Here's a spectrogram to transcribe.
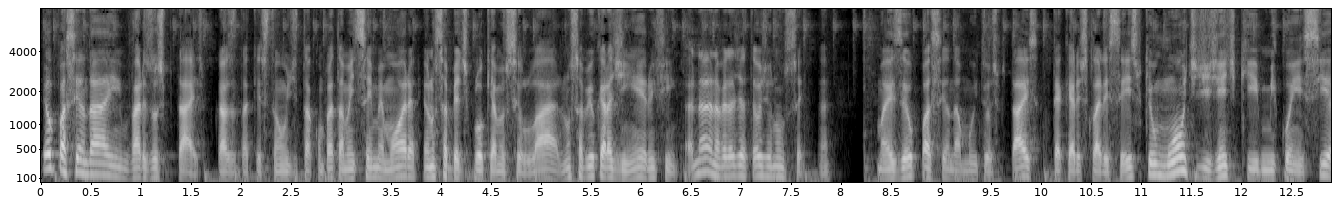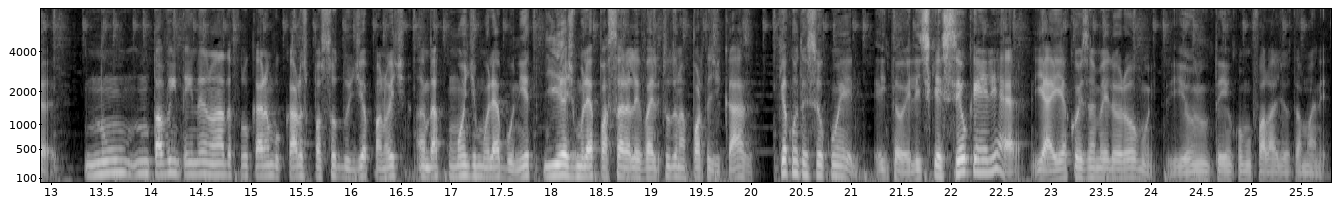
Eu passei a andar em vários hospitais por causa da questão de estar completamente sem memória. Eu não sabia desbloquear meu celular, não sabia o que era dinheiro, enfim. Na, na verdade, até hoje eu não sei, né? Mas eu passei a andar muito em hospitais. Até quero esclarecer isso, porque um monte de gente que me conhecia não, não tava entendendo nada. Falou, caramba, o Carlos passou do dia pra noite andar com um monte de mulher bonita e as mulheres passaram a levar ele tudo na porta de casa. O que aconteceu com ele? Então, ele esqueceu quem ele era. E aí a coisa melhorou muito. E eu não tenho como falar de outra maneira.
